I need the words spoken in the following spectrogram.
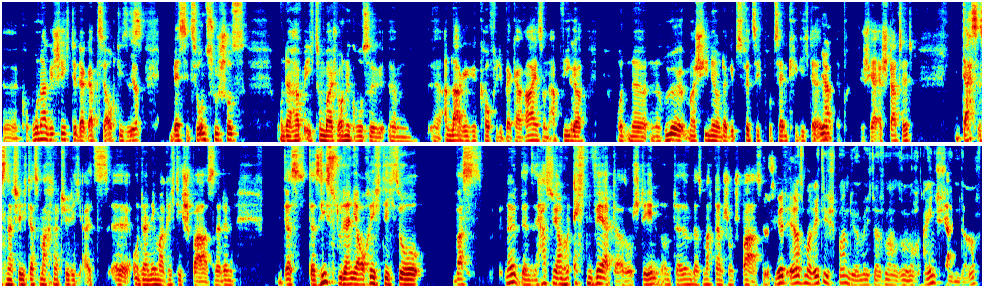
äh, Corona-Geschichte, da gab es ja auch dieses ja. Investitionszuschuss und da habe ich zum Beispiel auch eine große ähm, äh, Anlage gekauft für die Bäckerei, so ein Abwieger ja. und eine, eine, Rührmaschine und da gibt es 40 Prozent, kriege ich da ja. praktisch ja erstattet. Das ist natürlich, das macht natürlich als äh, Unternehmer richtig Spaß, ne? denn das, da siehst du dann ja auch richtig so, was, ne, dann hast du ja auch einen echten Wert da so stehen und äh, das macht dann schon Spaß. Das wird erstmal richtig spannend, wenn ich das mal so noch einschieben ja. darf.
